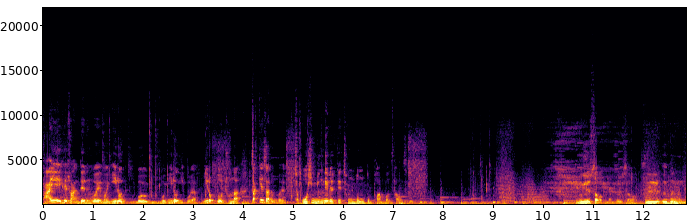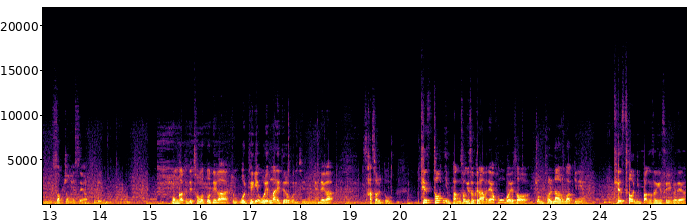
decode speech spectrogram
아예 회수 안 되는 거에 뭐 1억 뭐, 뭐 1억이 뭐야. 1억도 존나 작게 잡은 거예요. 56레벨 때 청동 도포 한번 사오세요 무일 서버입니다 무일 서버. 불읍은 섭종 했어요 불읍은. 뭔가 근데 저것도 내가 좀 오- 되게 오랜만에 들어보는 질문이야. 내가 사설도. 테스터님 방송에서 그나마 내가 홍보해서 좀 덜 나오는 것 같긴 해요. 테스터님 방송에서 이거 내가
